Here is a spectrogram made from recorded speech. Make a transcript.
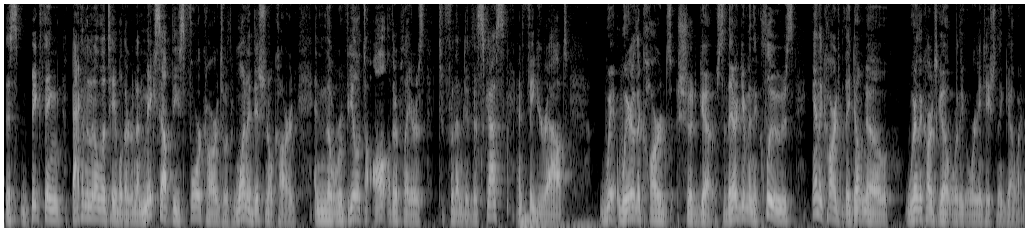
this big thing back in the middle of the table. They're going to mix up these four cards with one additional card, and then they'll reveal it to all other players to, for them to discuss and figure out wh- where the cards should go. So they're given the clues and the cards, but they don't know where the cards go or the orientation they go in.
